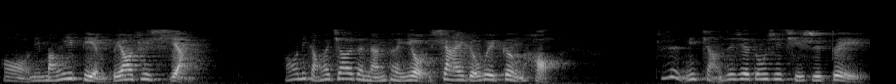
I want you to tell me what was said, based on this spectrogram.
哦，你忙一点，不要去想，然后你赶快交一个男朋友，下一个会更好。”就是你讲这些东西，其实对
